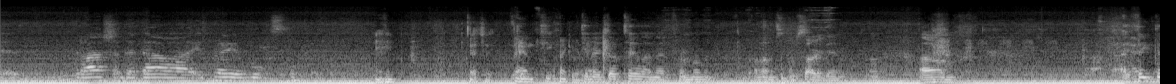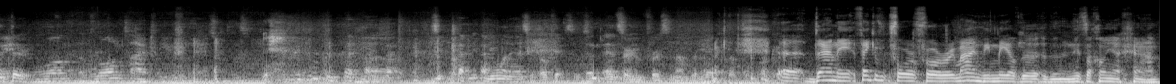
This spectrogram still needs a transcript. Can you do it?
uh, Midrash, Agadah, prayer books. Okay. exactly. And thank you Can very I dovetail on that for a moment? Um, I'm, I'm sorry, Dan. Um, I think that there. Waited a long, a long time for you to answer this. Uh, you want to answer? Okay, so answer him first, and I'm going Uh, Danny, thank you for, for reminding me of the, the Nitzachon Yashan.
